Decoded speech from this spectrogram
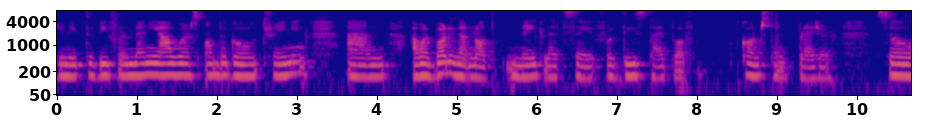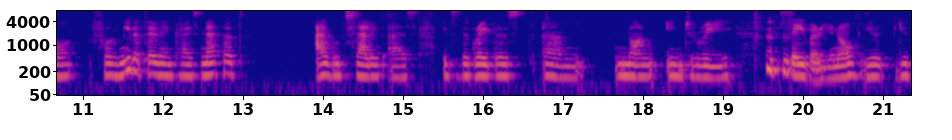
You need to be for many hours on the go training, and our bodies are not made, let's say, for this type of constant pressure. So for me, the Feldenkrais method, I would sell it as it's the greatest um, non-injury saver. You know, you you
